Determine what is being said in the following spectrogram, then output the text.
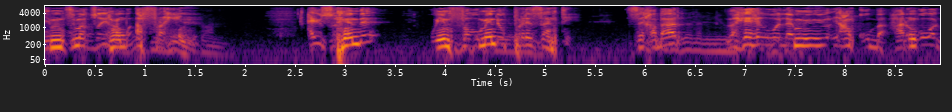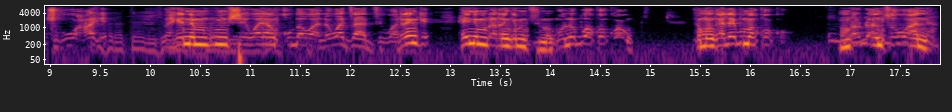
yemdzima tsoyi hambwa afrahin aizo hende wimfaume ndi upresente ze habari vahehe wala yankuba. Harongo wachukuwa hake. Vahene mshe wa yankuba wala wadzadzi warenge heni mrarenge mdzima na kokwa namwangalebu makoko mradu anzowana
